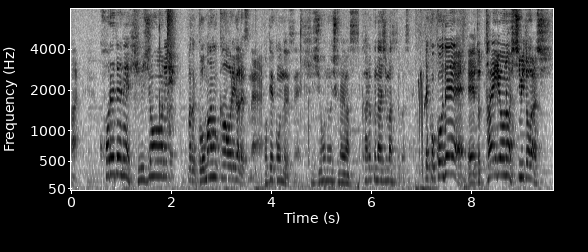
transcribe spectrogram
はい。これでね非常にまたごまの香りがですね溶け込んでですね非常に美味しくなります。軽くなじませてください。でここで、えーと、大量の七味唐辛子。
